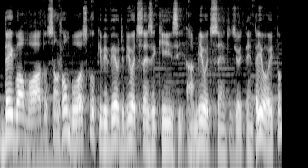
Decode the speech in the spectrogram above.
De igual modo, São João Bosco, que viveu de 1815 a 1888,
